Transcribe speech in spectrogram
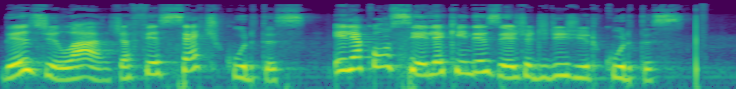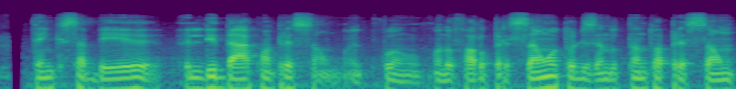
Desde lá, já fez sete curtas. Ele aconselha quem deseja dirigir curtas. Tem que saber lidar com a pressão. Quando eu falo pressão, eu estou dizendo tanto a pressão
